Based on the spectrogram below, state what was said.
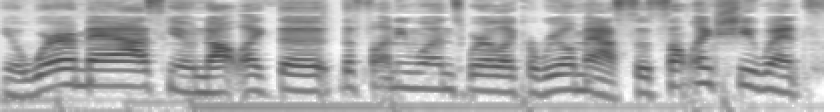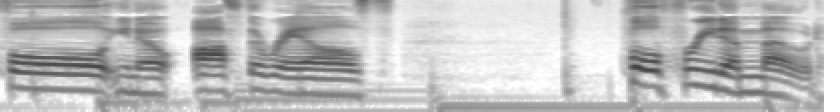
you know, wear a mask, you know, not like the the funny ones, wear like a real mask. So it's not like she went full, you know, off the rails, full freedom mode.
